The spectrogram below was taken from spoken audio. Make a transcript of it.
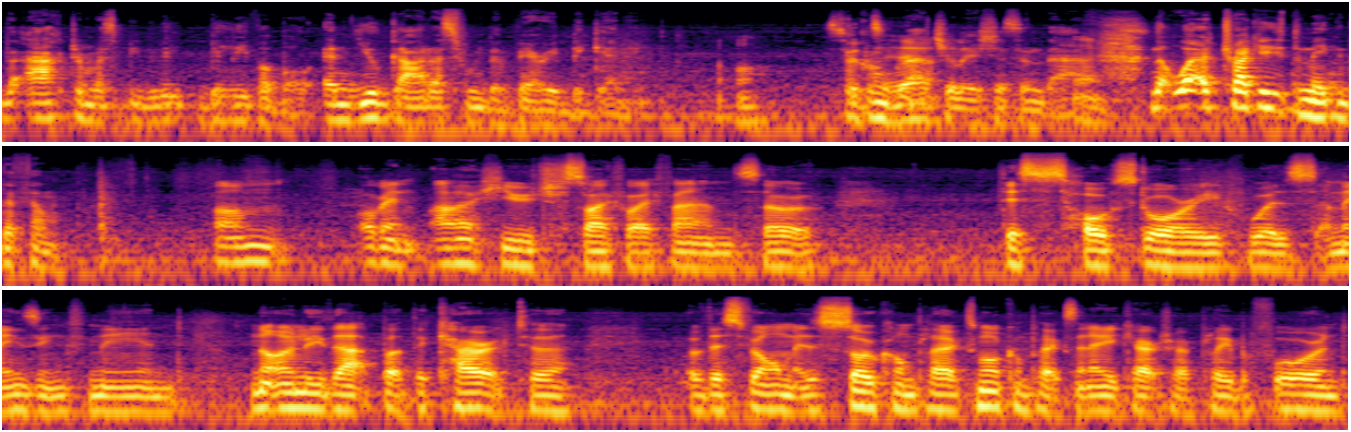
the actor must be believable, and you got us from the very beginning. Oh, So good to hear. congratulations on that. Thanks. Now, what attracted you to making the film? Um, I mean, I'm a huge sci-fi fan, so this whole story was amazing for me, and not only that, but the character of this film is so complex, more complex than any character I've played before, and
